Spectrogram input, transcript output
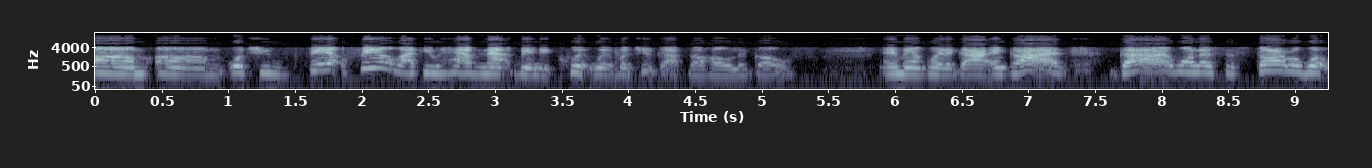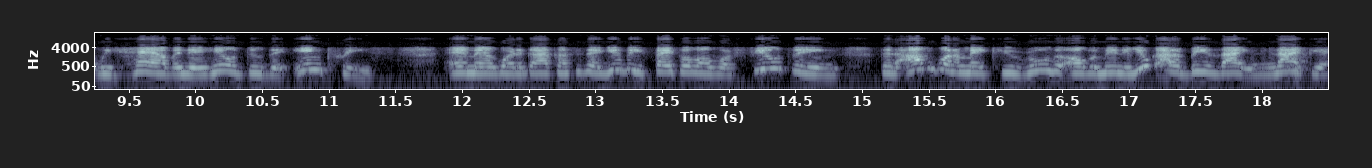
um um what you feel feel like you have not been equipped with but you got the holy ghost amen glory to god and god god want us to start with what we have and then he'll do the increase Amen. Glory to God. Because he said, You be faithful over a few things, then I'm going to make you ruler over many. You got to be like Nike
